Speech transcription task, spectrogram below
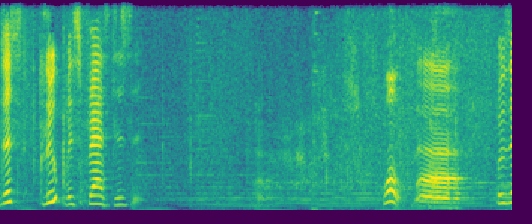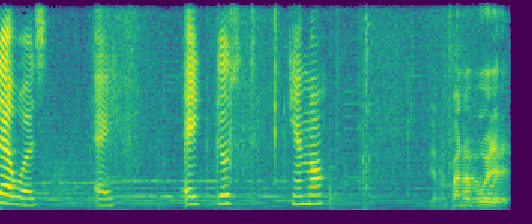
This sloop is fast, is it? Whoa, Whoa! who that was? A a ghost camera. Yep, I'm trying to avoid it.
